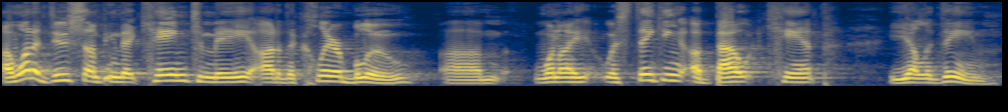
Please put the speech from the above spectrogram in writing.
I want to do something that came to me out of the clear blue um, when I was thinking about Camp Yeladim.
